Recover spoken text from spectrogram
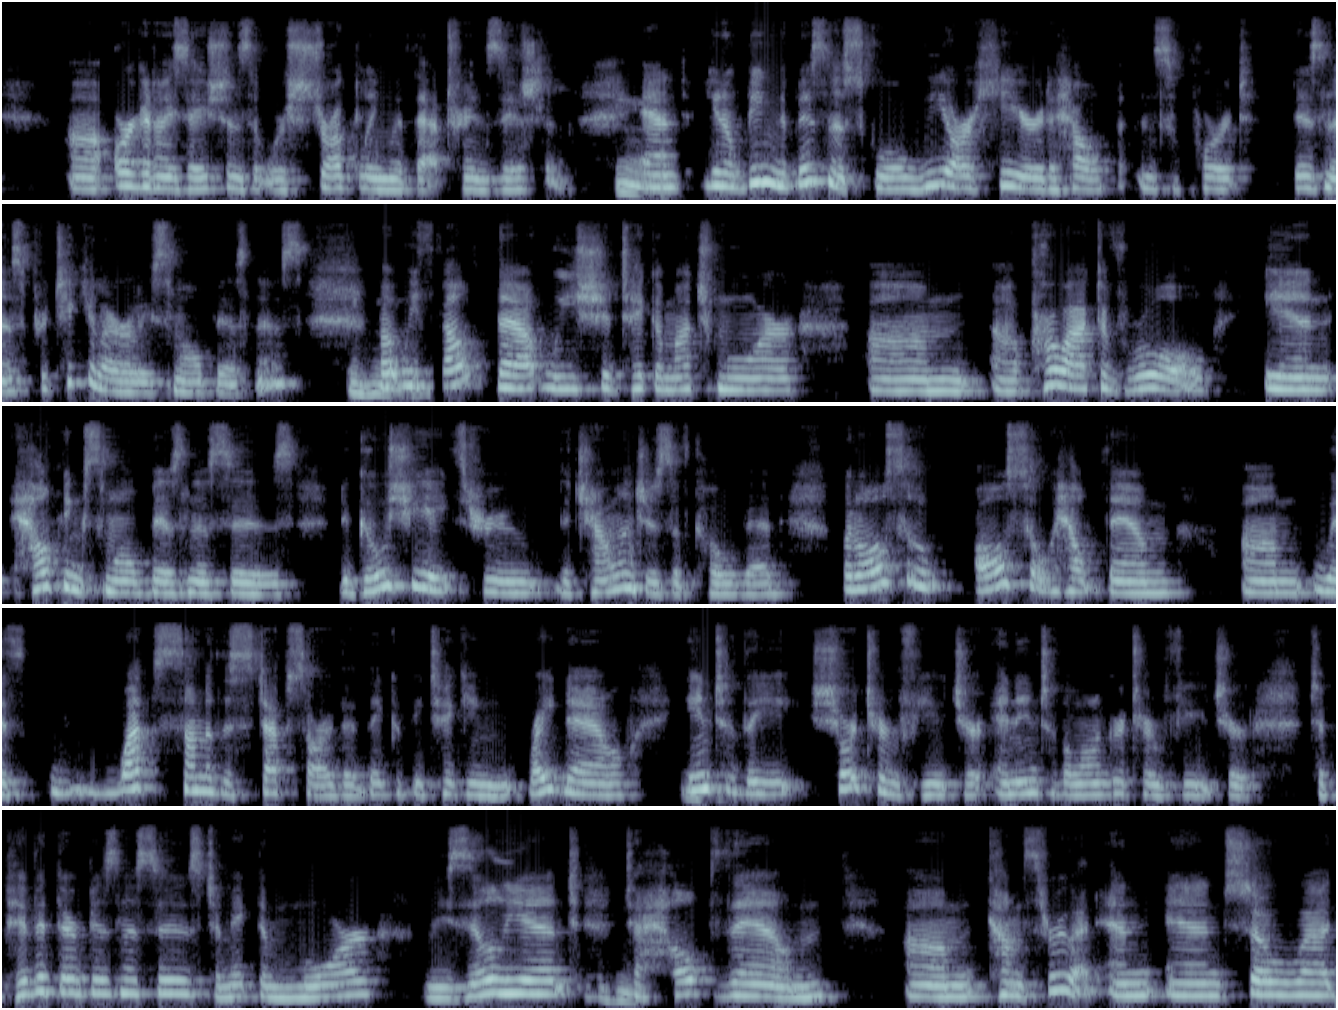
uh, organizations that were struggling with that transition. Mm. And, you know, being the business school, we are here to help and support business, particularly small business. Mm-hmm. But we felt that we should take a much more um, uh, proactive role in helping small businesses negotiate through the challenges of COVID, but also also help them um, with what some of the steps are that they could be taking right now mm-hmm. into the short-term future and into the longer-term future to pivot their businesses, to make them more resilient, mm-hmm. to help them um, come through it. And and so uh,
